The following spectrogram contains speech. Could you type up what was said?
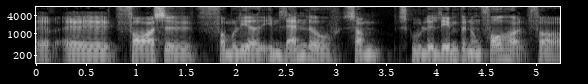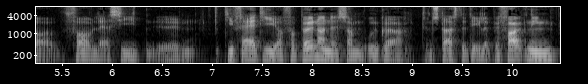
øh, øh, får også formuleret en landlov, som skulle lempe nogle forhold for, for lad os sige, øh, de fattige og for bønderne, som udgør den største del af befolkningen.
